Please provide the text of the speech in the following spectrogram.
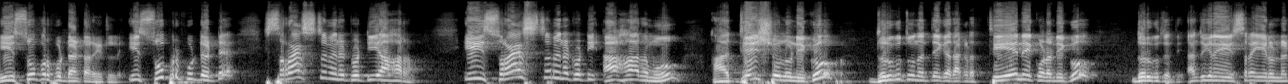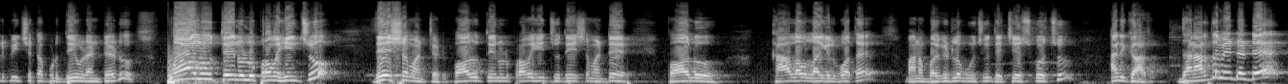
ఈ సూపర్ ఫుడ్ అంటారు ఇట్లా ఈ సూపర్ ఫుడ్ అంటే శ్రేష్టమైనటువంటి ఆహారం. ఈ శ్రేష్టమైనటువంటి ఆహారము ఆ దేశంలో నీకు దొరుకుతుంది అంతే కదా. అక్కడ తేనె కూడా నీకు దొరుకుతుంది. అందుకనే ఇస్రాయేలు నడిపించేటప్పుడు దేవుడు అంటాడు పాలు తేనెలు ప్రవహించు దేశం అంటాడు. పాలు తేనెలు ప్రవహించు దేశం అంటే పాలు కాలువ లాగిలిపోతాయి మనం బకెట్లో ముంచుకుని తెచ్చేసుకోవచ్చు. అని కాదు. దాని అర్థం ఏంటంటే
